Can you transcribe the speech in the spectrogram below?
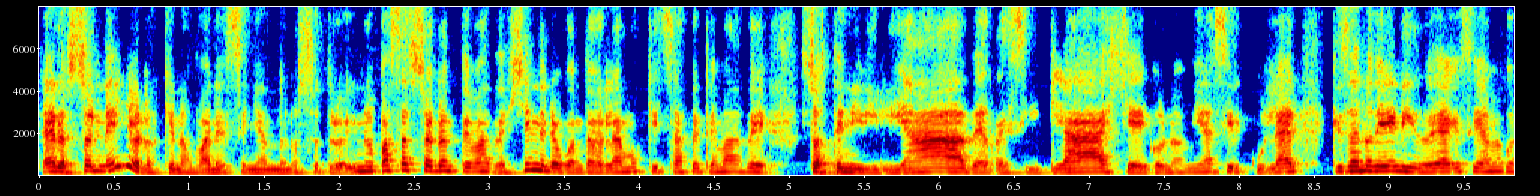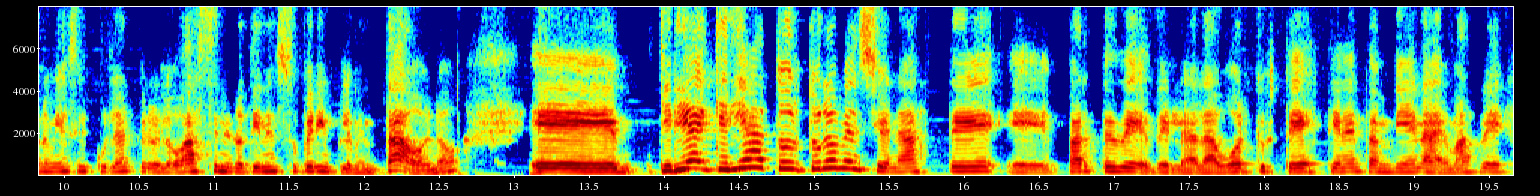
claro, son ellos los que nos van enseñando nosotros. Y no pasa solo en temas de género, cuando hablamos quizás de temas de sostenibilidad, de reciclaje, economía circular, quizás no tienen idea que se llama economía circular, pero lo hacen y lo tienen súper implementado, ¿no? Eh, quería, quería tú lo mencionaste, parte de la labor que ustedes tienen también, además de,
